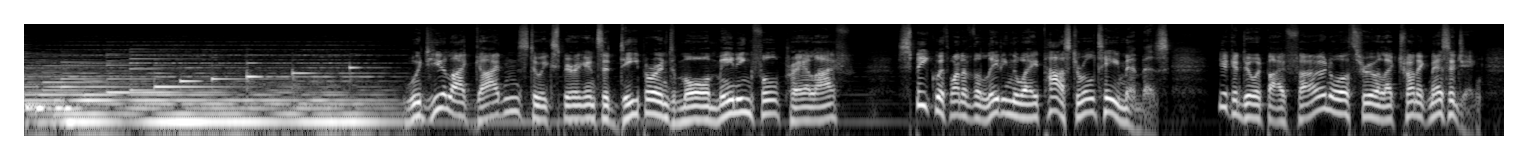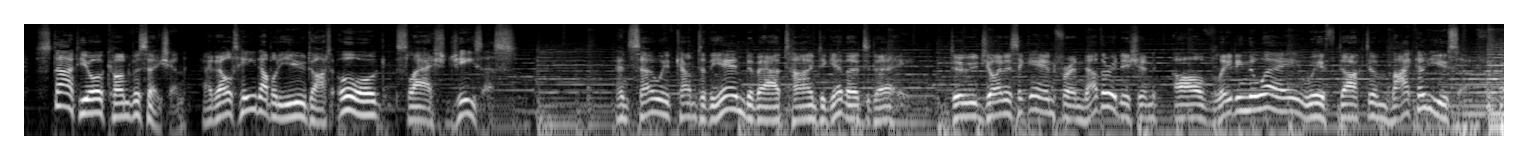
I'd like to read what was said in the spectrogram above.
Would you like guidance to experience a deeper and more meaningful prayer life? Speak with one of the Leading the Way pastoral team members. You can do it by phone or through electronic messaging. Start your conversation at ltw.org/jesus. And so we've come to the end of our time together today. Do join us again for another edition of Leading the Way with Dr. Michael Youssef.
